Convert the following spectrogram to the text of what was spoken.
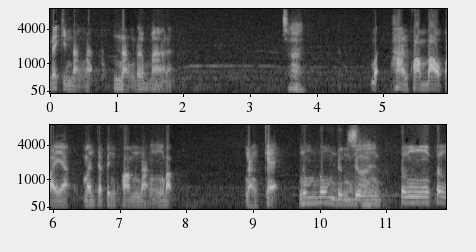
ได้กลินหนังละหนังเริ่มมาแล้วใช่ ผ่านความเบาไปอะ มันจะเป็นความหนังแบบ หนังแกะ นุ่มๆดึงดึงๆตึงตึง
